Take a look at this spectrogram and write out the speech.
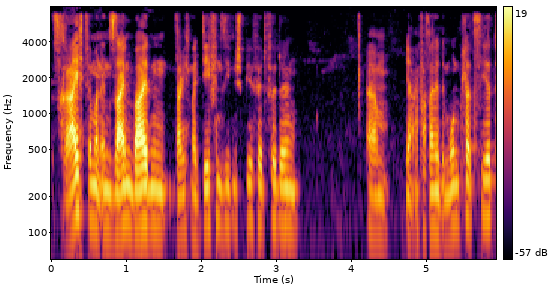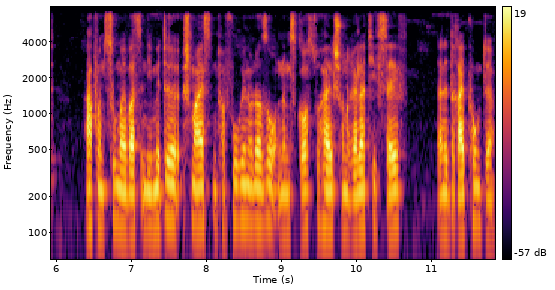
es reicht, wenn man in seinen beiden, sage ich mal, defensiven Spielfeldvierteln ähm, ja einfach seine Dämonen platziert, ab und zu mal was in die Mitte schmeißt, ein paar Furien oder so, und dann scorest du halt schon relativ safe deine drei Punkte.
